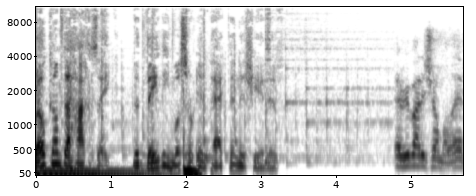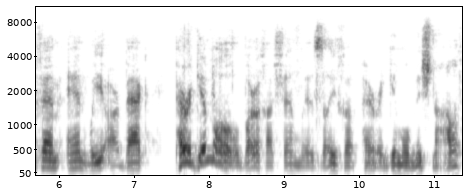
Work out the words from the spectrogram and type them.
Welcome to Hachzeik, the Daily Musar Impact Initiative. Everybody, Shalom Aleichem, and we are back. Paragimel, Baruch Hashem, with Zeicha, Paragimel, Mishnah Aleph,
